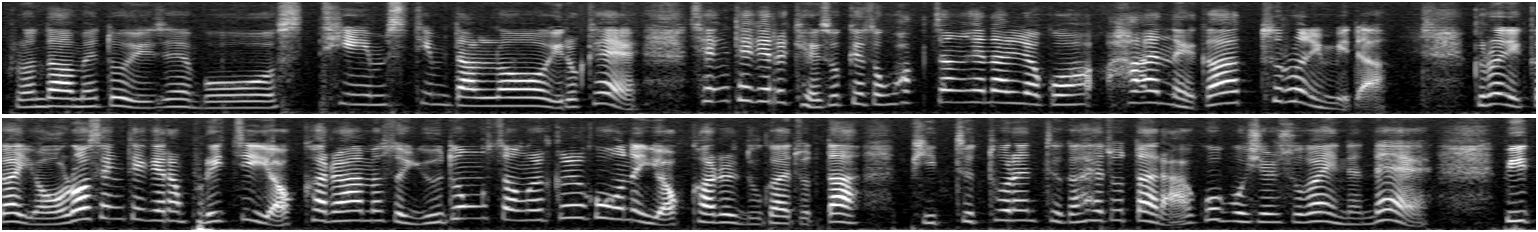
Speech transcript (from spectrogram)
그런 다음에 또 이제 뭐 스팀, 스팀 달러, 이렇게 생태계를 계속해서 확장해 나려고 한 애가 트론입니다. 그러니까 여러 생태계랑 브릿지 역할을 하면서 유동성을 끌고 오는 역할을 누가 해줬다? 비트 토렌트가 해줬다라고 보실 수가 있는데 비,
